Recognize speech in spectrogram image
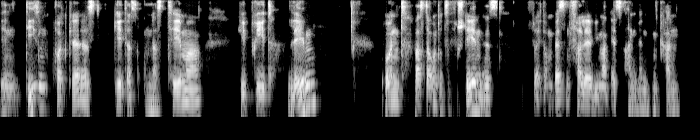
In diesem Podcast geht es um das Thema Hybridleben und was darunter zu verstehen ist, vielleicht auch im besten Falle, wie man es anwenden kann.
